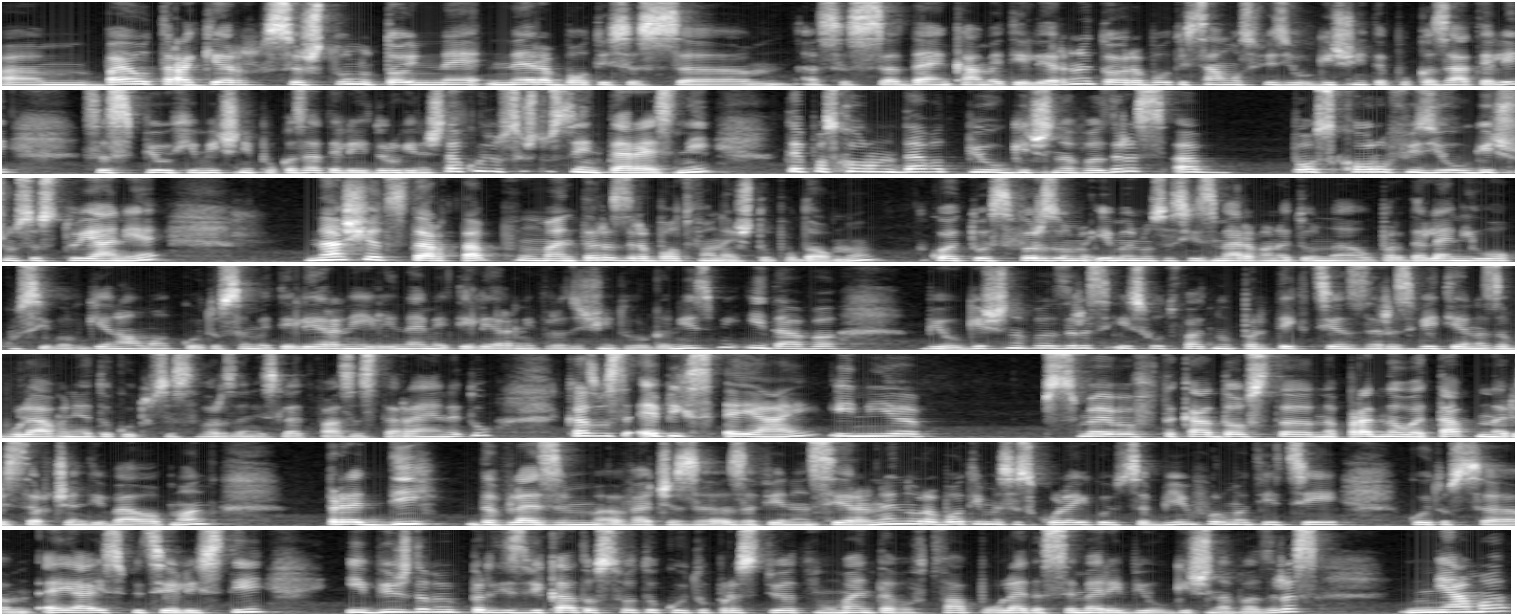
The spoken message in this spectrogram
BioTracker също, но той не, не работи с, с ДНК метилиране, той работи само с физиологичните показатели, с биохимични показатели и други неща, които също са интересни. Те по-скоро не дават биологична възраст, а по-скоро физиологично състояние. Нашият стартап в момента разработва нещо подобно, което е свързано именно с измерването на определени локуси в генома, които са метилирани или не метилирани в различните организми и дава биологична възраст и съответно предикция за развитие на заболяванията, които са свързани след това с стареенето. Казва се Epix AI и ние сме в така доста напреднал етап на Research and Development, преди да влезем вече за, за финансиране, но работиме с колеги, които са биинформатици, които са AI специалисти и виждаме предизвикателствата, които предстоят в момента в това поле да се мери биологична възраст. Няма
